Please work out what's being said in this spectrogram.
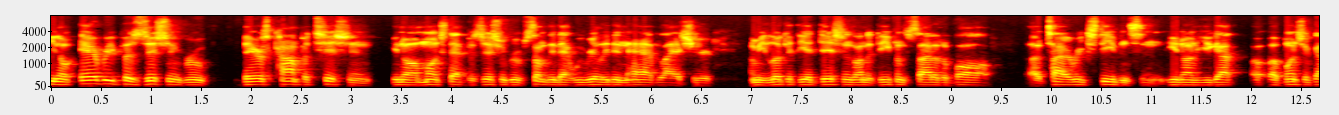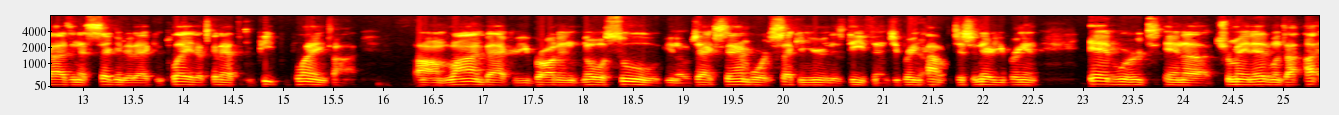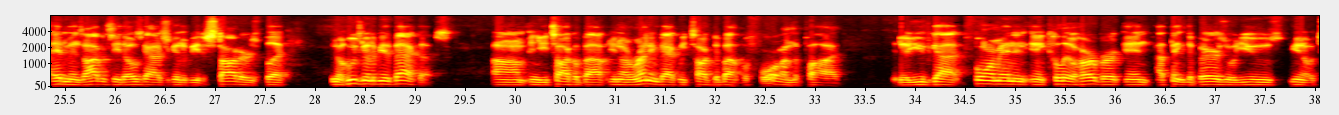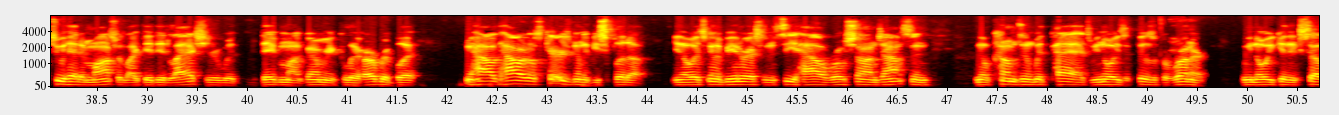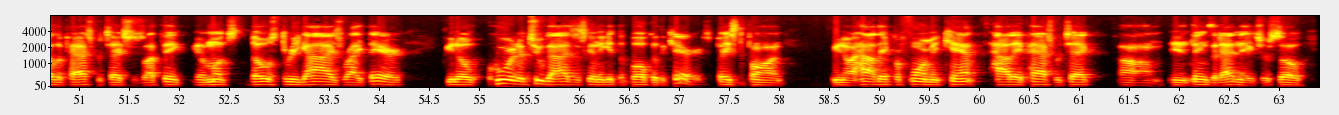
you know every position group there's competition you know, amongst that position group, something that we really didn't have last year. I mean, look at the additions on the defensive side of the ball. Uh, Tyrique Stevenson, you know, you got a, a, bunch of guys in that secondary that can play. That's going to have to compete for playing time. Um, linebacker, you brought in Noah Sewell, you know, Jack Sanborn, second year in this defense. You bring competition there. You bring in Edwards and uh, Tremaine Edmunds. I, I, Edmunds, obviously, those guys are going to be the starters, but you know, who's going to be the backups? Um, and you talk about, you know, running back we talked about before on the pod. You know, you've got Foreman and, and Khalil Herbert, and I think the Bears will use, you know, two-headed monster like they did last year with David Montgomery and Khalil Herbert. But you know, how how are those carries going to be split up? You know, it's going to be interesting to see how Roschon Johnson, you know, comes in with pads. We know he's a physical runner. We know he can excel the pass protection. So I think amongst those three guys right there, you know, who are the two guys that's going to get the bulk of the carries based upon – you know, how they perform in camp, how they pass protect, um, and things of that nature. So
